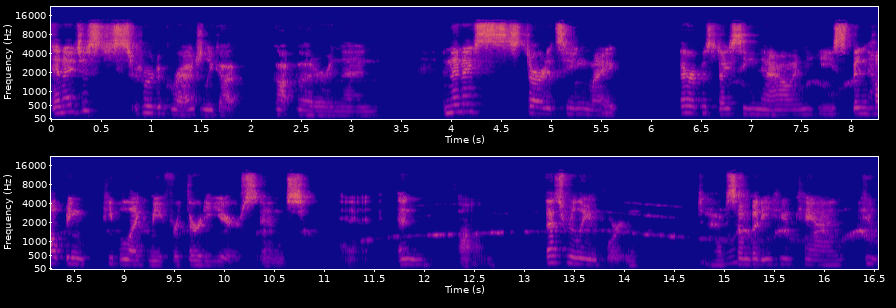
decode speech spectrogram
And I just sort of gradually got got better and then and then I started seeing my therapist I see now and he's been helping people like me for 30 years and and um that's really important to have Mhm. somebody who can who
